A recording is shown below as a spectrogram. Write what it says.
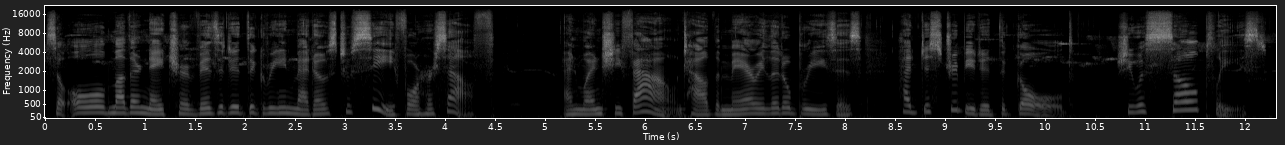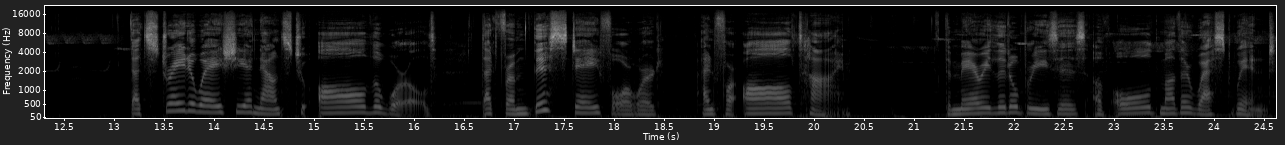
So old Mother Nature visited the Green Meadows to see for herself. And when she found how the Merry Little Breezes had distributed the gold, she was so pleased that straightway she announced to all the world that from this day forward and for all time. The merry little breezes of Old Mother West Wind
